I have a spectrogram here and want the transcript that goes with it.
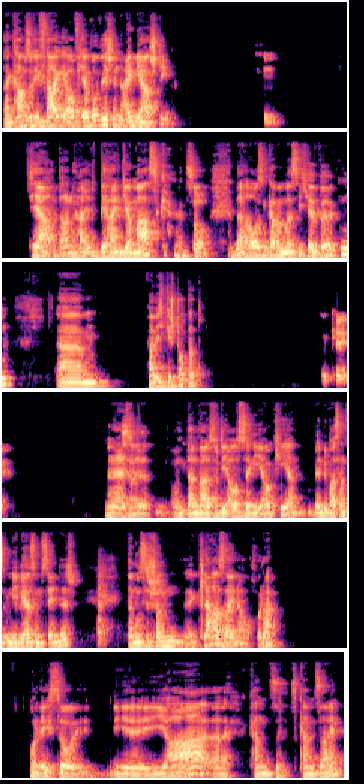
dann kam so die Frage auf, ja, wo wir schon in einem Jahr stehen. Hm. Tja, dann halt behind your mask. So, nach außen kann man mal sicher wirken ähm, habe ich gestottert. Okay. Also, da, und dann war so die Aussage, ja, okay, wenn du was ans Universum sendest, dann muss es schon äh, klar sein auch, oder? Und ich so, äh, ja, äh, kann, kann sein.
